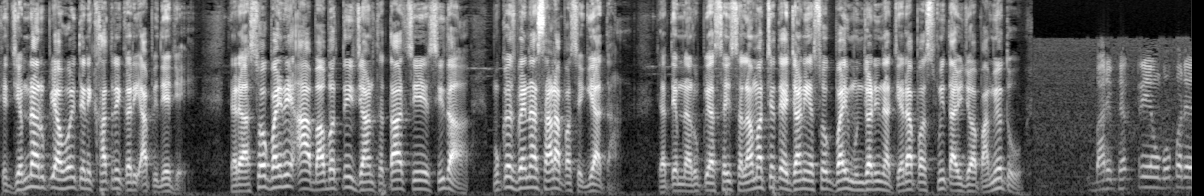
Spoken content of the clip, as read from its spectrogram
કે જેમના રૂપિયા હોય તેની ખાતરી કરી આપી દેજે. ત્યારે અશોકભાઈને આ બાબતની જાણ થતાં તે સીધા મુકેશભાઈના શાળા પાસે ગયા હતા. જ્યાં તેમના રૂપિયા સહી સલામત છે તે જાણી અશોકભાઈ મુંજાણીના ચહેરા પર સ્મિત આવી જવા પામ્યું હતું. મારી ફેક્ટરી હું બપોરે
